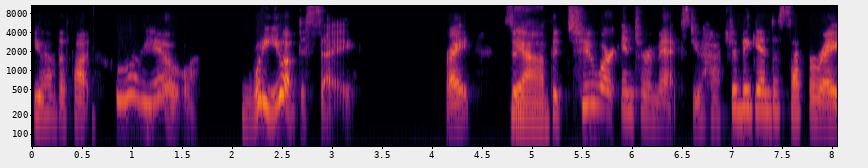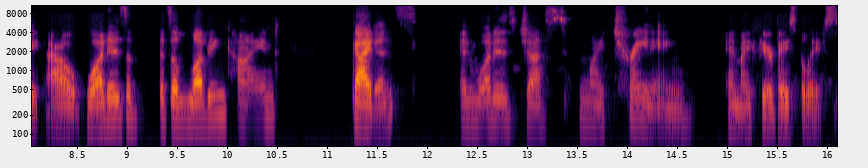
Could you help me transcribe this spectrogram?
you have the thought, who are you? What do you have to say? Right? So yeah. the two are intermixed. You have to begin to separate out what is a is a loving kind guidance and what is just my training and my fear-based beliefs.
